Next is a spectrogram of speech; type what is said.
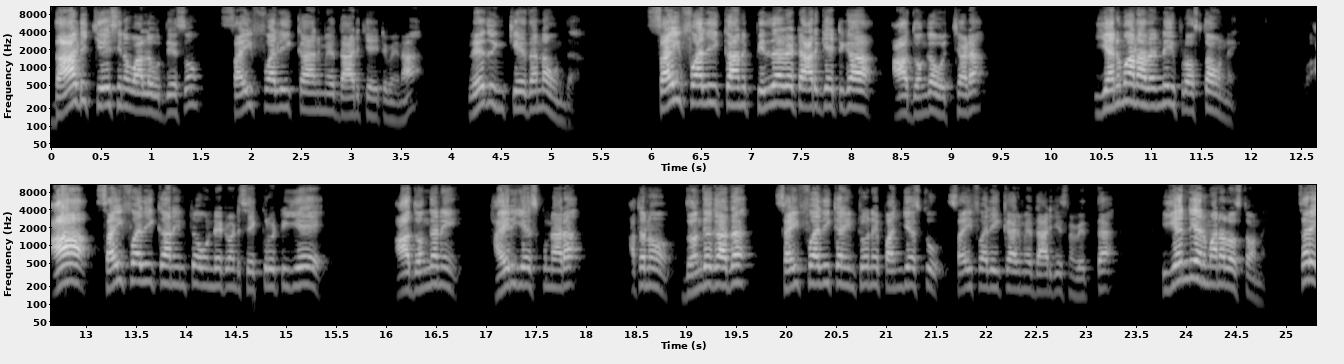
దాడి చేసిన వాళ్ళ ఉద్దేశం సైఫ్ అలీ ఖాన్ మీద దాడి చేయటమేనా? లేదు ఇంకేదన్నా ఉందా? సైఫ్ అలీ ఖాన్ పిల్లల టార్గెట్గా ఆ దొంగ వచ్చాడా? ఈ అనుమానాలన్నీ ఇప్పుడు వస్తూ ఉన్నాయి. ఆ సైఫ్ అలీ ఖాన్ ఇంట్లో ఉండేటువంటి సెక్యూరిటీయే ఆ దొంగని హైర్ చేసుకున్నారా? అతను దొంగ కాదా? సైఫ్ అలీ ఖాన్ ఇంట్లోనే పనిచేస్తూ సైఫ్ అలీ ఖాన్ మీద దాడి చేసిన వ్యక్త. ఇవన్నీ అనుమానాలు వస్తూ ఉన్నాయి. సరే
